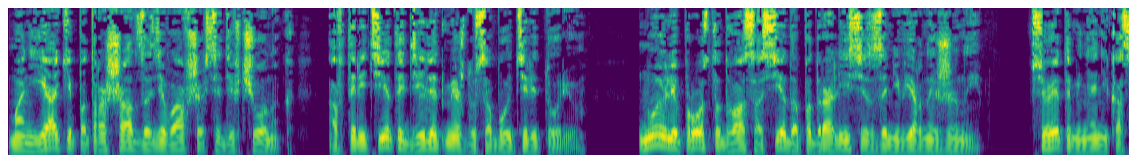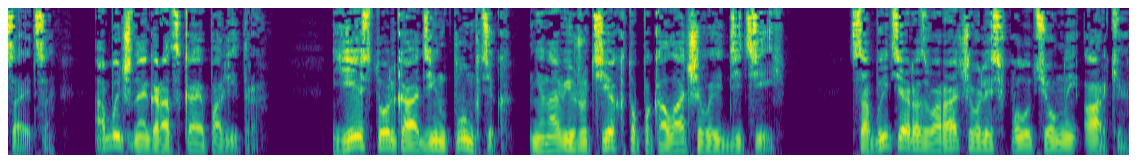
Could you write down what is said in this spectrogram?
Маньяки потрошат задевавшихся девчонок. Авторитеты делят между собой территорию. Ну или просто два соседа подрались из-за неверной жены. Все это меня не касается. Обычная городская палитра. Есть только один пунктик. Ненавижу тех, кто поколачивает детей. События разворачивались в полутемной арке,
